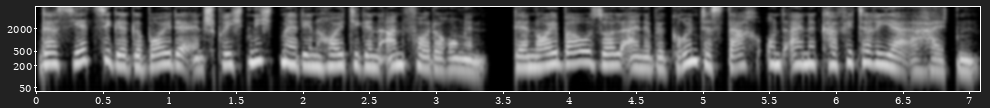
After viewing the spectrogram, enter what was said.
Das jetzige Gebäude entspricht nicht mehr den heutigen Anforderungen. Der Neubau soll eine begrüntes Dach und eine Cafeteria erhalten.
